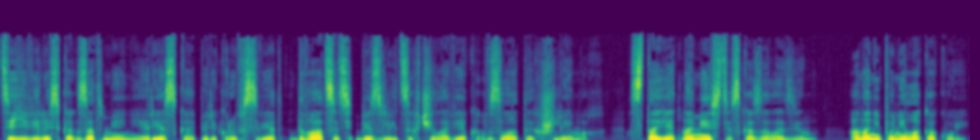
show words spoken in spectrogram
Те явились как затмение, резко, перекрыв свет, двадцать безлицых человек в золотых шлемах. «Стоять на месте», — сказал один. Она не поняла, какой.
